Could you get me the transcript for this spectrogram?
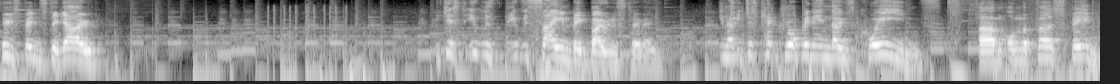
Two spins to go. It just, it was, it was saying big bonus to me. You know, it just kept dropping in those queens um, on the first spin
